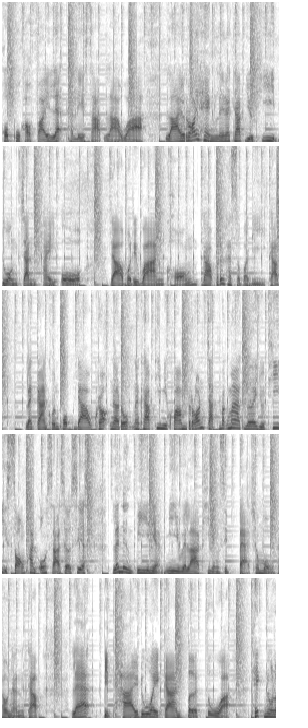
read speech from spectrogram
พบภูเขาไฟและทะเลสาบลาวา หลายร้อยแห่งเลยนะครับอยู่ที่ดวงจันทร์ I.O. ดาวบริวารของดาวพฤหัสบดีครับ และการค้นพบดาวเคราะห์นรกนะครับที่มีความร้อนจัดมากๆเลยอยู่ที่ 2,000 องศาเซลเซียส และ 1 ปีเนี่ยมีเวลาเพียง 18 ชั่วโมงเท่านั้นครับ และปิดท้ายด้วยการเปิดตัวเทคโนโล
